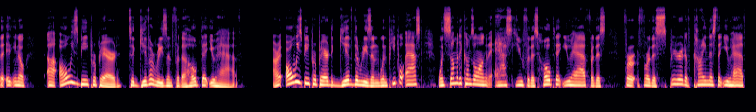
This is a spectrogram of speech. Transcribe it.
it, you know uh, always be prepared to give a reason for the hope that you have all right. Always be prepared to give the reason when people ask, when somebody comes along and asks you for this hope that you have, for this, for for the spirit of kindness that you have.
